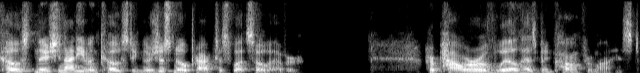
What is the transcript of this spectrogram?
coast. No, she's not even coasting. There's just no practice whatsoever her power of will has been compromised.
